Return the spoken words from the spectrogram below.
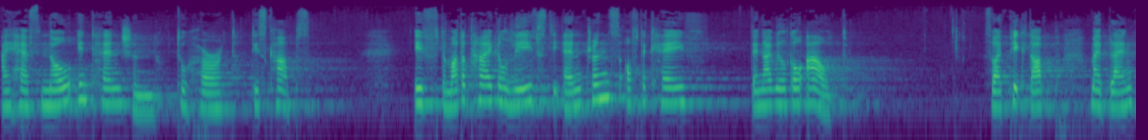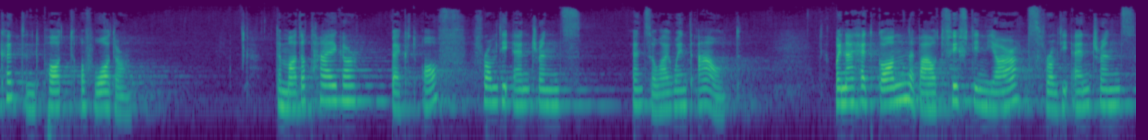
I have no intention to hurt these cubs. If the mother tiger leaves the entrance of the cave, then I will go out so I picked up my blanket and pot of water. The mother tiger backed off from the entrance, and so I went out. When I had gone about 15 yards from the entrance,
